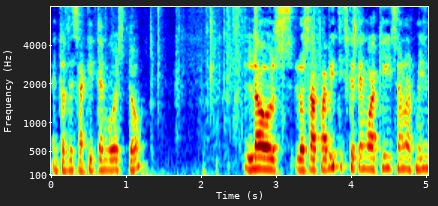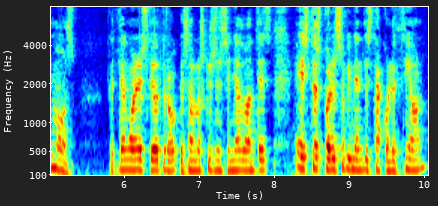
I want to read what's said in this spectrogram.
Entonces aquí tengo esto. Los, los alfabetis que tengo aquí son los mismos tengo en este otro, que son los que os he enseñado antes. Estos por eso vienen de esta colección,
